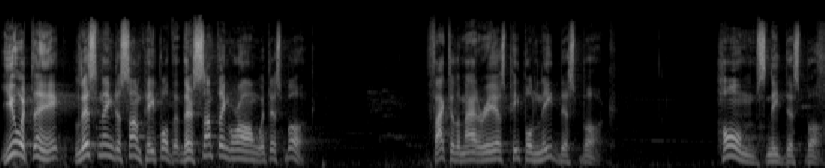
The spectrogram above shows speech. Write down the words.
You would think, listening to some people, that there's something wrong with this book. Fact of the matter is, people need this book. Homes need this book.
